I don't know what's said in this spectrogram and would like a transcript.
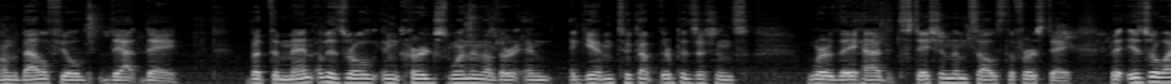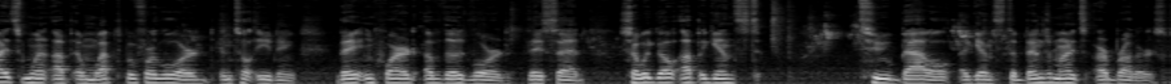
on the battlefield that day. But the men of Israel encouraged one another and again took up their positions where they had stationed themselves the first day. The Israelites went up and wept before the Lord until evening. They inquired of the Lord. They said, Shall we go up against to battle against the Benjamites, our brothers?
